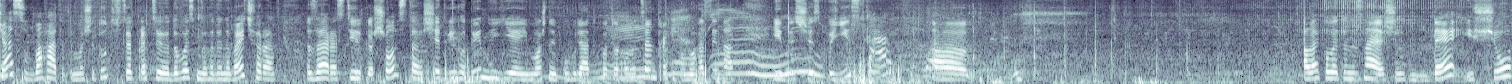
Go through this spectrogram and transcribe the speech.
часу багато, тому що тут все працює до 8 години вечора. Зараз тільки 6, ще 2 години є, і можна і погуляти по торгових центрах, і по магазинах, і десь щось поїсти. А, але коли ти не знаєш, де і що,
